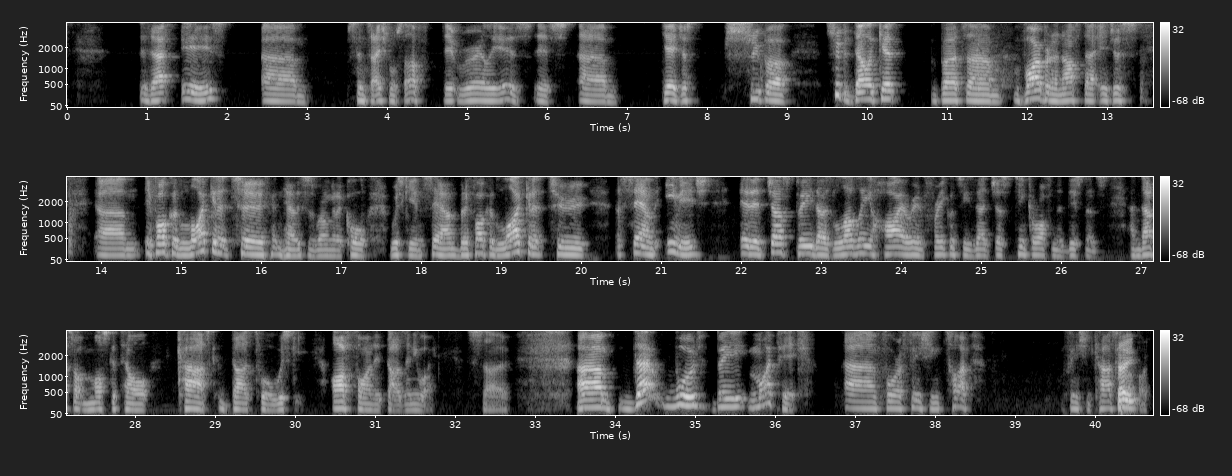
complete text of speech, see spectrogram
that is um, sensational stuff. It really is. It's, um, yeah, just super, super delicate but um, vibrant enough that it just um, if I could liken it to now this is what I'm going to call whiskey and sound, but if I could liken it to a sound image, it'd just be those lovely higher end frequencies that just tinker off in the distance, and that's what Moscatel cask does to a whiskey. I find it does anyway. So um, that would be my pick uh, for a finishing type finishing cask. So,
